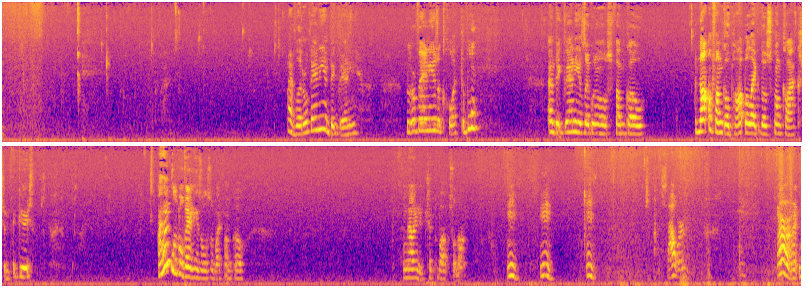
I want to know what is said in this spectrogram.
I have Little Vanny and Big Vanny. Little Vanny is a collectible. And Big Vanny is like one of those Funko not a Funko Pop, but like those Funko action figures. I think Little Vanny is also by Funko. Now I need to check the box. Hold on. Mmm, mmm, mmm. Sour. Alright.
